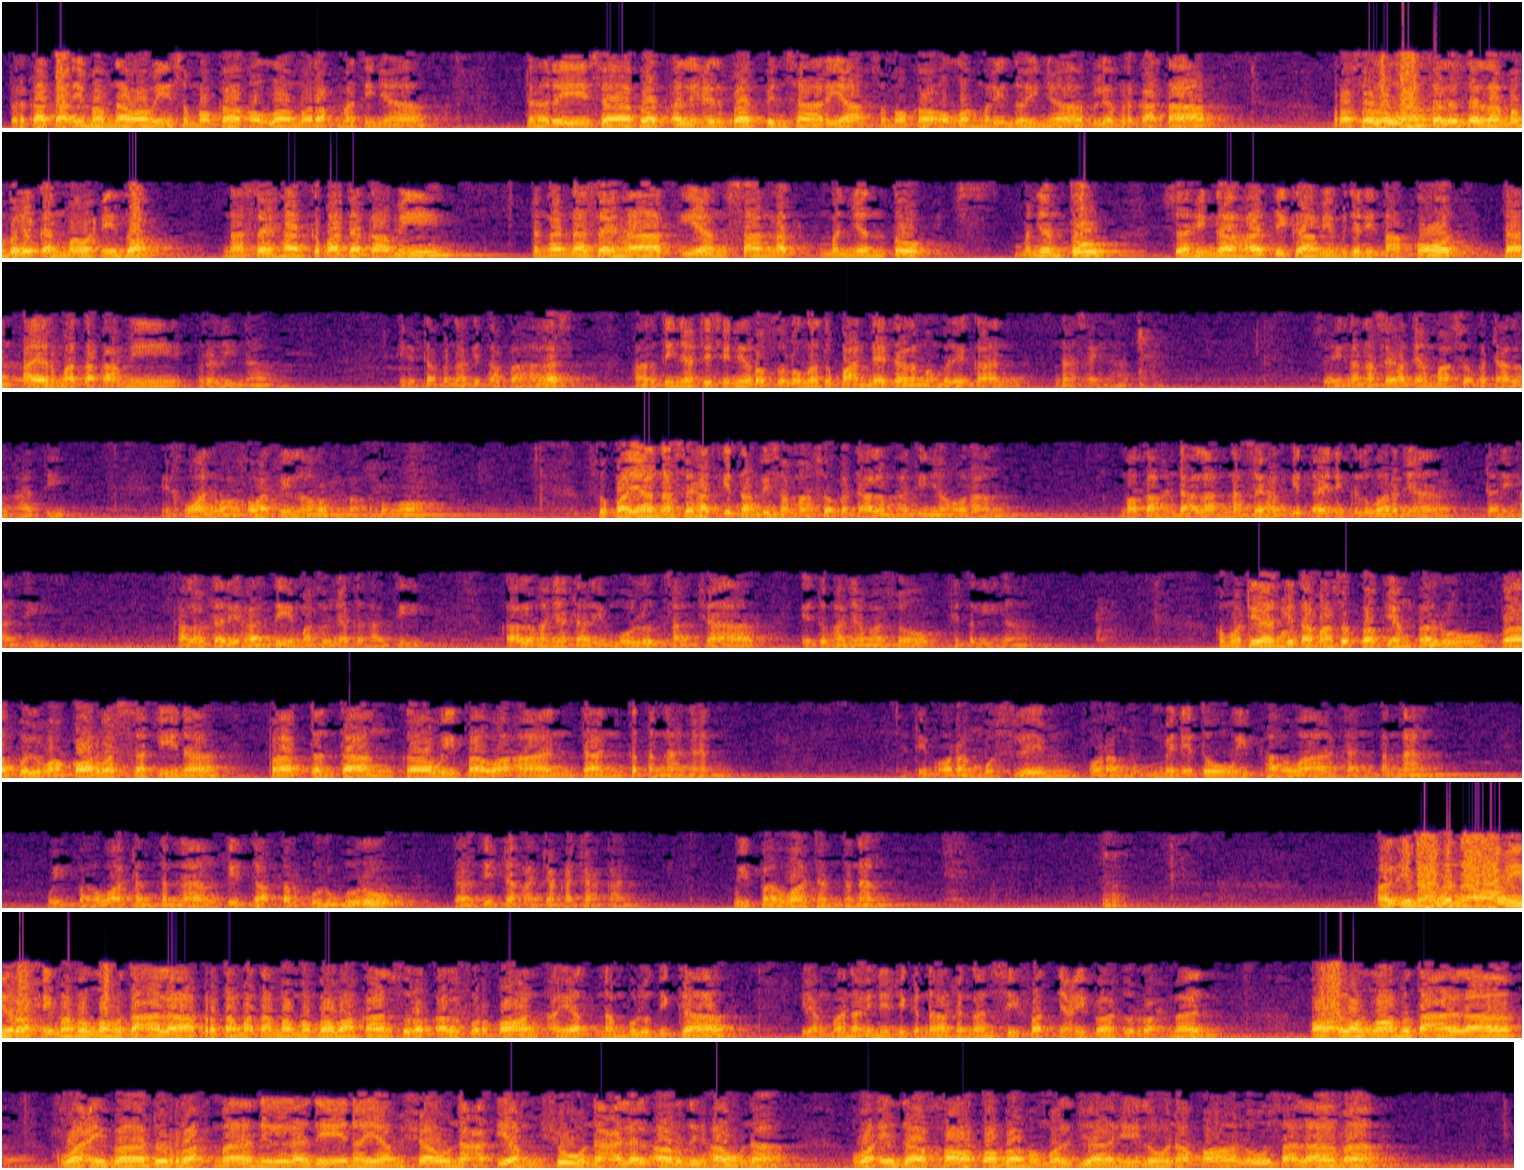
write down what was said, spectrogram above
Berkata Imam Nawawi semoga Allah merahmatinya dari sahabat Al-Irbad bin Sariyah semoga Allah meridhoinya beliau berkata Rasulullah sallallahu alaihi wasallam memberikan mau'izah nasihat kepada kami dengan nasihat yang sangat menyentuh menyentuh sehingga hati kami menjadi takut dan air mata kami berlinang. Ini sudah pernah kita bahas Artinya di sini Rasulullah itu pandai dalam memberikan nasihat. Sehingga nasihatnya masuk ke dalam hati. Ikhwan wa akhwati rahimakumullah. Supaya nasihat kita bisa masuk ke dalam hatinya orang, maka hendaklah nasihat kita ini keluarnya dari hati. Kalau dari hati masuknya ke hati. Kalau hanya dari mulut saja itu hanya masuk di telinga. Kemudian kita masuk bab yang baru, babul waqar was sakinah Bab tentang kewibawaan dan ketenangan. Jadi orang muslim, orang mukmin itu wibawa dan tenang. Wibawa dan tenang tidak terburu-buru dan tidak acak-acakan. Wibawa dan tenang. Al-Imam Nawawi rahimahullah taala pertama-tama membawakan surat Al-Furqan ayat 63 yang mana ini dikenal dengan sifatnya ibadur rahman. Qala Allah taala wa ibadur rahmanil ladzina yamshuna yamshuna 'alal ardi hauna wa idza khatabahumul jahiluna qalu salama.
